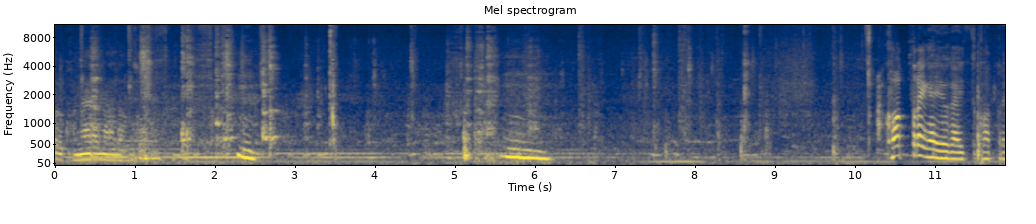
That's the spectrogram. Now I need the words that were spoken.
튀겨도 건나름하다 고. 음. 음. 겉들어가 여기가 있어 겉들 어.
